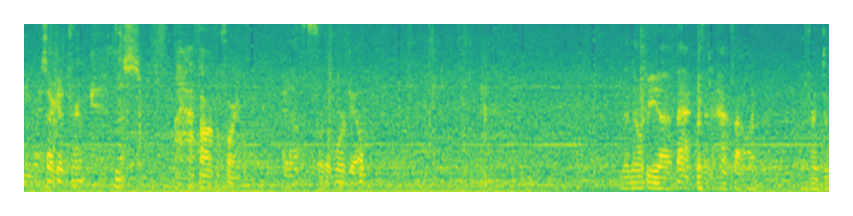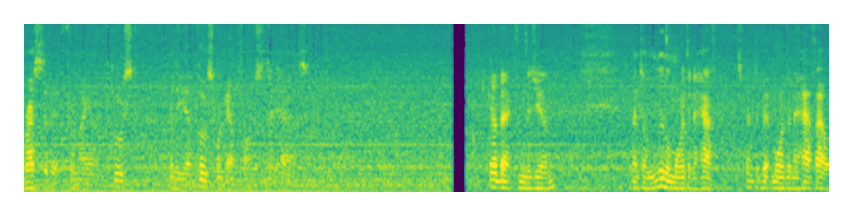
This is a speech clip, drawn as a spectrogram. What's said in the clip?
Anyways, I gotta drink this a half hour before I head out for the workout. And then I'll be uh, back within a half hour. I'll the rest of it for my uh, post, for the uh, post-workout functions it has. Got back from the gym. Spent a little more than a half, spent a bit more than a half hour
